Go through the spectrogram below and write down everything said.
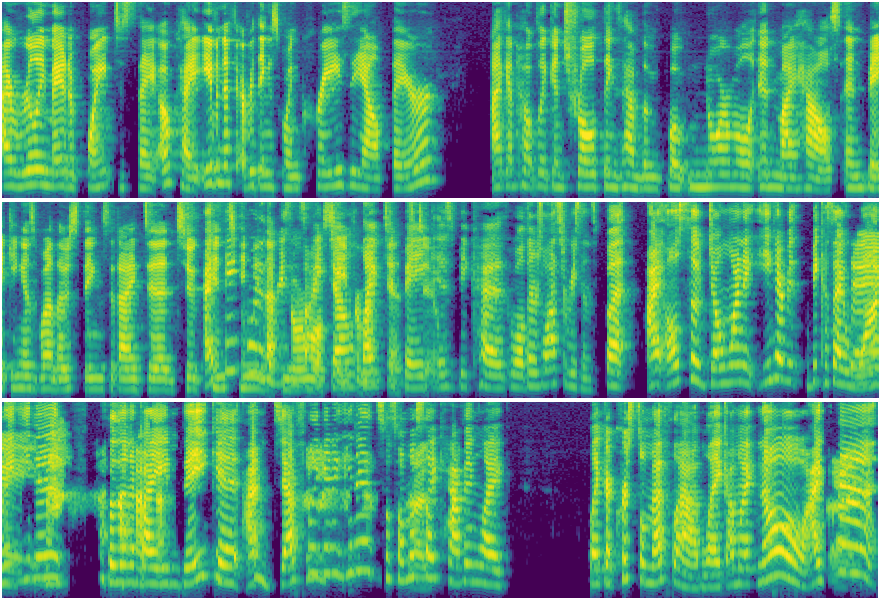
I really made a point to say, okay, even if everything's going crazy out there, I can hopefully control things, have them quote normal in my house. And baking is one of those things that I did to I continue that normalcy. I don't like to bake too. is because well, there's lots of reasons, but I also don't want to eat everything because I want to eat it. So then if I bake it, I'm definitely going to eat it. So it's almost like having like like a crystal meth lab. Like I'm like, no, I can't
